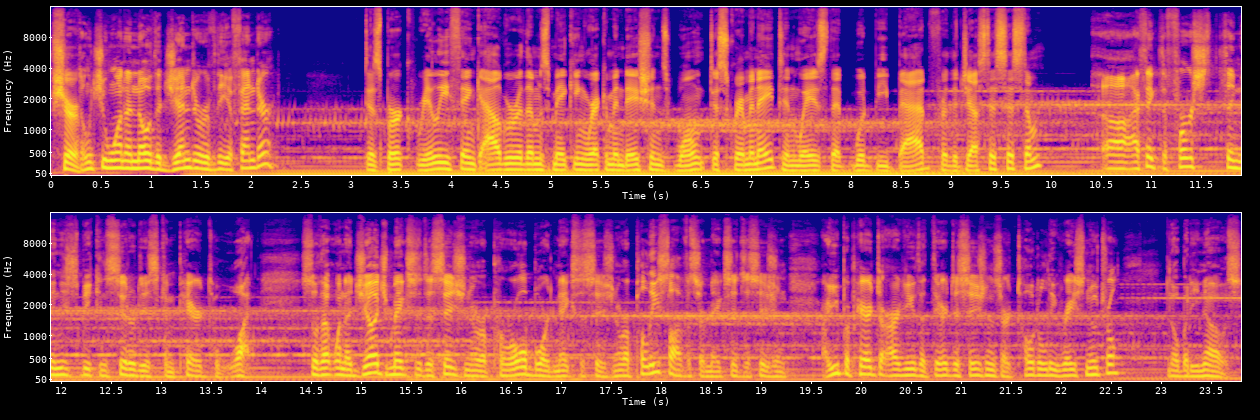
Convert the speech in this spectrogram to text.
Sure. Don't you want to know the gender of the offender? Does Berk really think algorithms making recommendations won't discriminate in ways that would be bad for the justice system? Uh, I think the first thing that needs to be considered is compared to what? So that when a judge makes a decision, or a parole board makes a decision, or a police officer makes a decision, are you prepared to argue that their decisions are totally race neutral? Nobody knows.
